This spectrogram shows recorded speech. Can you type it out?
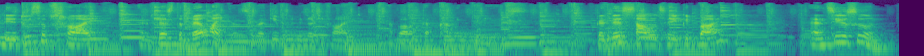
Please do subscribe and press the bell icon so that you will be notified about the upcoming videos. With this, I will say goodbye and see you soon.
